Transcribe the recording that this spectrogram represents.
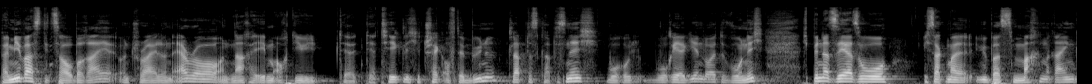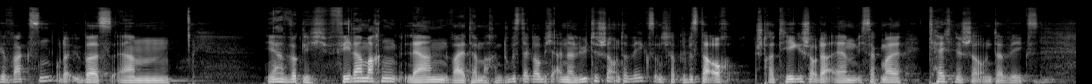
Bei mir war es die Zauberei und Trial and Error und nachher eben auch die, der, der tägliche Check auf der Bühne. Klappt das, klappt es nicht? Wo, wo reagieren Leute, wo nicht? Ich bin da sehr so, ich sag mal, übers Machen reingewachsen oder übers, ähm, ja, wirklich. Fehler machen, lernen, weitermachen. Du bist da, glaube ich, analytischer unterwegs und ich glaube, du bist da auch strategischer oder, ähm, ich sag mal, technischer unterwegs. Mhm.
